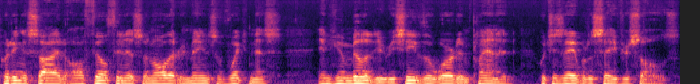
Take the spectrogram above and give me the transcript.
putting aside all filthiness and all that remains of wickedness, in humility receive the word implanted, which is able to save your souls.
